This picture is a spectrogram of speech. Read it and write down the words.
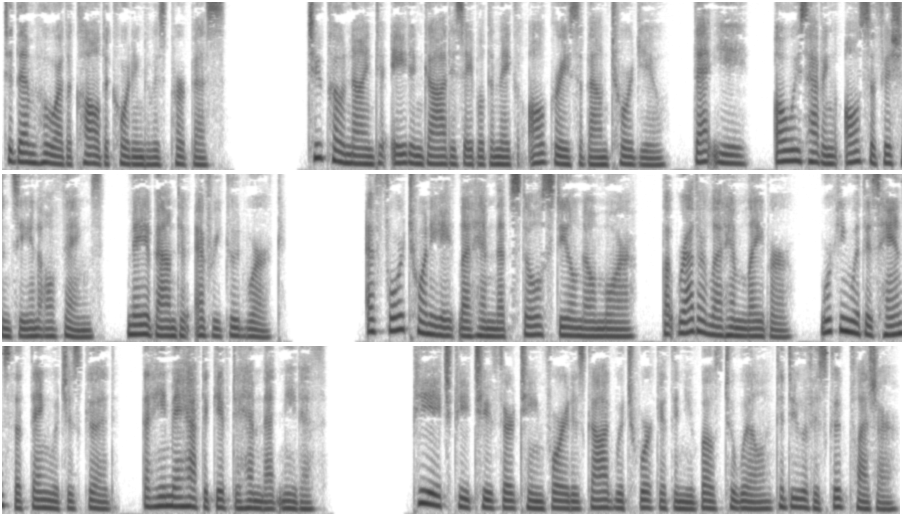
to them who are the called according to his purpose. 2 Co 9 to 8 And God is able to make all grace abound toward you, that ye, always having all sufficiency in all things, may abound to every good work. F 428 Let him that stole steal no more, but rather let him labor, working with his hands the thing which is good, that he may have to give to him that needeth. PHP 213 For it is God which worketh in you both to will and to do of his good pleasure.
